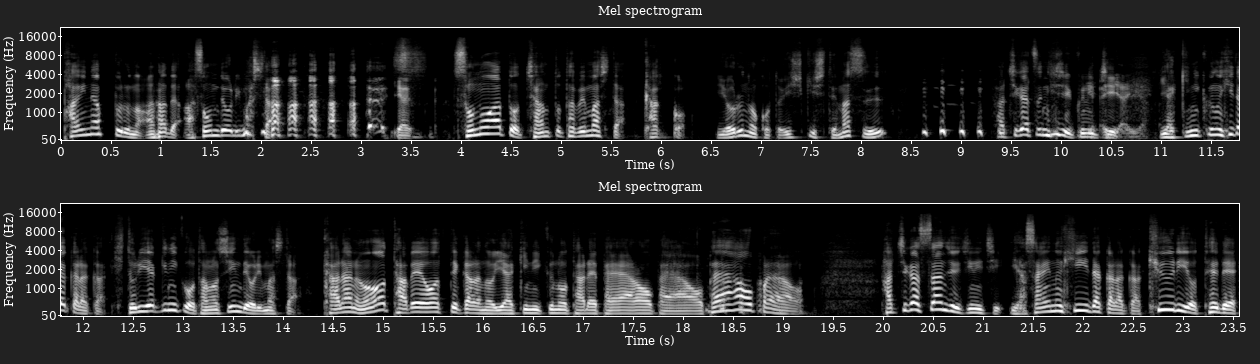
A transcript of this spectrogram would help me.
パイナップルの穴で遊んでおりました。いやその後ちゃんと食べました。かっこ夜のこと意識してます？8月29日いやいや。焼肉の日だからか一人焼肉を楽しんでおりました。からの食べ終わってからの焼肉のタレペロペロペロペロ8月31日野菜の日だからかきゅうりを手で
